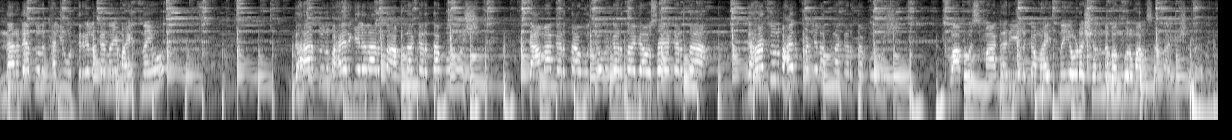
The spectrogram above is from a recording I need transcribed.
नरड्यातून खाली उतरेल का नाही माहीत नाही हो. घरातून बाहेर गेलेला अर्थ आपला करता पुरुष कामा करता उद्योग करता व्यवसाय करता घरातून बाहेर पडलेला आपला करता पुरुष वापस माघारी येईल का माहीत नाही एवढं शग्न भंगूर माणसाचं आयुष्य झालंय.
